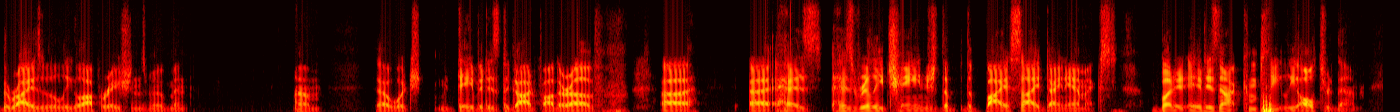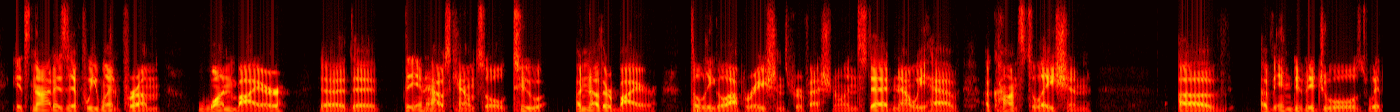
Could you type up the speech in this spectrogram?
the rise of the legal operations movement, um, uh, which David is the godfather of, uh, uh, has has really changed the the buy side dynamics, but it, it has not completely altered them. It's not as if we went from one buyer, uh, the the in-house counsel, to another buyer, the legal operations professional. Instead, now we have a constellation of of individuals with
